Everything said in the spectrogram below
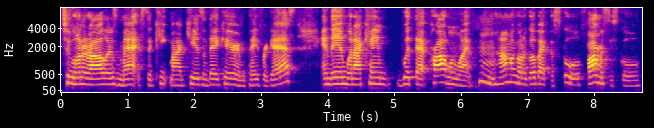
$200 max to keep my kids in daycare and pay for gas. And then when I came with that problem, like, hmm, how am I going to go back to school, pharmacy school,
